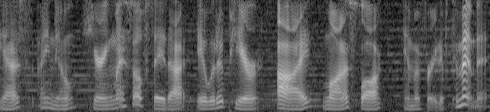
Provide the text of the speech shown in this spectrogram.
Yes, I know, hearing myself say that, it would appear I, La'Nis Locke, am afraid of commitment.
